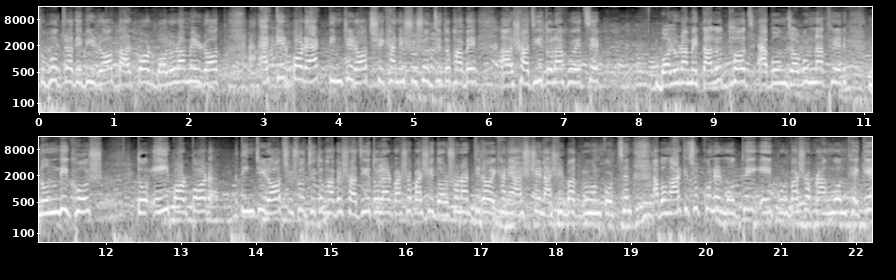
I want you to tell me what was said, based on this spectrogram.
সুভদ্রা দেবীর রথ, তারপর বলরামের রথ একের পর এক তিনটে রথ সেখানে সুসজ্জিতভাবে সাজিয়ে তোলা হয়েছে। বলরামের তালোধ্বজ এবং জগন্নাথের নন্দী ঘোষ তো এই পরপর তিনটি রথ সুসজ্জিতভাবে সাজিয়ে তোলার পাশাপাশি দর্শনার্থীরাও এখানে আসছেন, আশীর্বাদ গ্রহণ করছেন এবং আর কিছুক্ষণের মধ্যেই এই পূর্বাশা প্রাঙ্গণ থেকে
